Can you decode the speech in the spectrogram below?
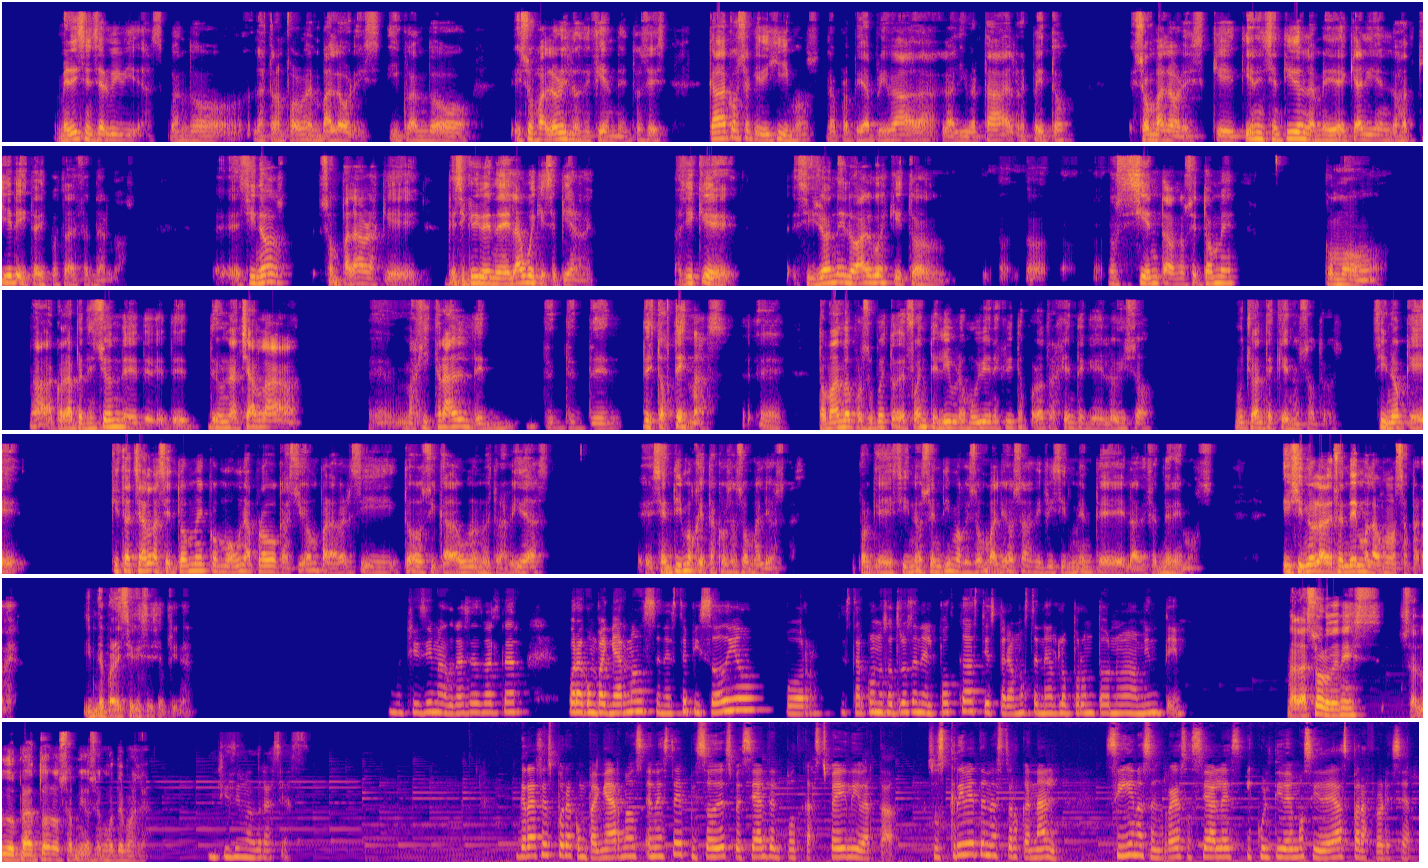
merecen ser vividas, cuando las transforma en valores y cuando esos valores los defiende. Entonces, cada cosa que dijimos, la propiedad privada, la libertad, el respeto, son valores que tienen sentido en la medida que alguien los adquiere y está dispuesto a defenderlos. Eh, si no, son palabras que, que se escriben en el agua y que se pierden. Así que si yo anhelo algo es que esto no se sienta o no se tome como nada, con la pretensión de, de, una charla eh, magistral de, estos temas, eh, tomando por supuesto de fuente libros muy bien escritos por otra gente que lo hizo mucho antes que nosotros, sino que, que esta charla se tome como una provocación para ver si todos y cada uno en nuestras vidas eh, sentimos que estas cosas son valiosas. Porque si no sentimos que son valiosas, difícilmente la defenderemos. Y si no la defendemos, la vamos a perder. Y me parece que ese es el final. Muchísimas gracias, Walter, por acompañarnos en este episodio, por estar con nosotros en el podcast y esperamos tenerlo pronto nuevamente. A las órdenes. saludo para todos los amigos en Guatemala. Muchísimas gracias. Gracias por acompañarnos en este episodio especial del podcast Fe y Libertad. Suscríbete a nuestro canal Síguenos en redes sociales y cultivemos ideas para florecer.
